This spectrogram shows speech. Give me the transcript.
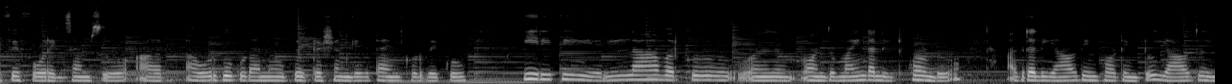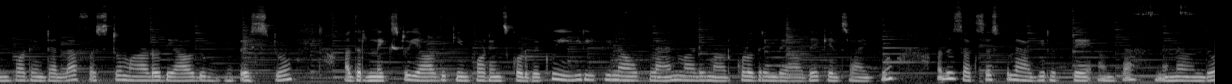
ಎಫ್ ಎ ಫೋರ್ ಎಕ್ಸಾಮ್ಸು ಅವ್ರಿಗೂ ಕೂಡ ಪ್ರಿಪ್ರೇಷನ್ಗೆ ಟೈಮ್ ಕೊಡಬೇಕು. ಈ ರೀತಿ ಎಲ್ಲ ವರ್ಕು ಒಂದು ಮೈಂಡಲ್ಲಿ ಇಟ್ಕೊಂಡು, ಅದರಲ್ಲಿ ಯಾವುದು ಇಂಪಾರ್ಟೆಂಟು ಯಾವುದು ಇಂಪಾರ್ಟೆಂಟ್ ಅಲ್ಲ ಫಸ್ಟು ಮಾಡೋದು ಯಾವುದು ಬೆಸ್ಟು ಅದರ ನೆಕ್ಸ್ಟು ಯಾವುದಕ್ಕೆ ಇಂಪಾರ್ಟೆನ್ಸ್ ಕೊಡಬೇಕು, ಈ ರೀತಿ ನಾವು ಪ್ಲ್ಯಾನ್ ಮಾಡಿ ಮಾಡ್ಕೊಳ್ಳೋದ್ರಿಂದ ಯಾವುದೇ ಕೆಲಸ ಆಯಿತು. ಅದು ಸಕ್ಸಸ್ಫುಲ್ ಆಗಿರುತ್ತೆ ಅಂತ ನನ್ನ ಒಂದು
